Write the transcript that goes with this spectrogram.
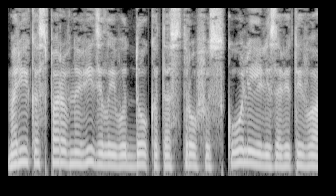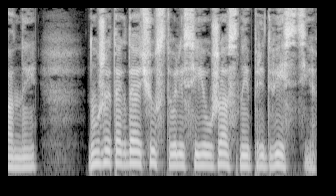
Мария Каспаровна видела его до катастрофы с Колей Елизаветой Ивановной, но уже тогда чувствовались ее ужасные предвестия.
